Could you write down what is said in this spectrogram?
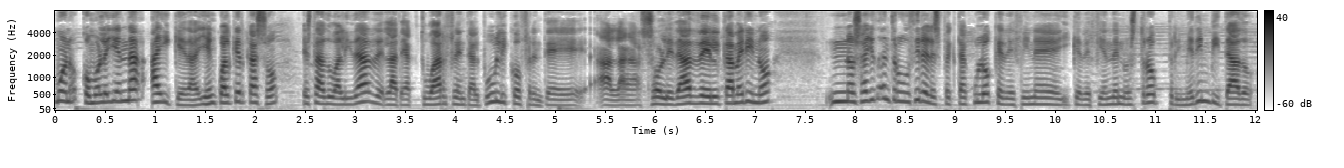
bueno, como leyenda ahí queda. Y en cualquier caso, esta dualidad, la de actuar frente al público, frente a la soledad del camerino, nos ayuda a introducir el espectáculo que define y que defiende nuestro primer invitado,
